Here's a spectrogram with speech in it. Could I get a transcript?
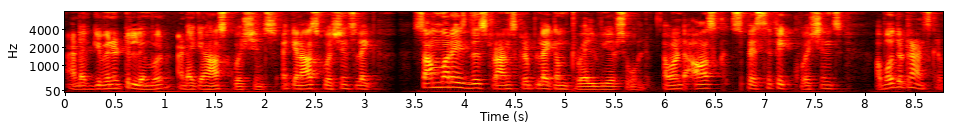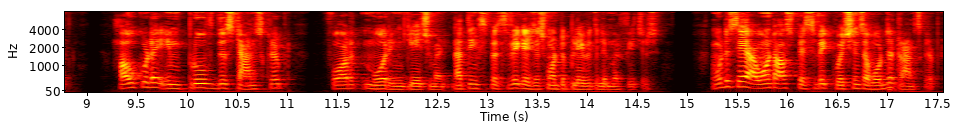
and I've given it to Lemur and I can ask questions. I can ask questions like summarize this transcript like I'm 12 years old. I want to ask specific questions about the transcript. How could I improve this transcript for more engagement? Nothing specific. I just want to play with Lemur features. I want to say I want to ask specific questions about the transcript.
